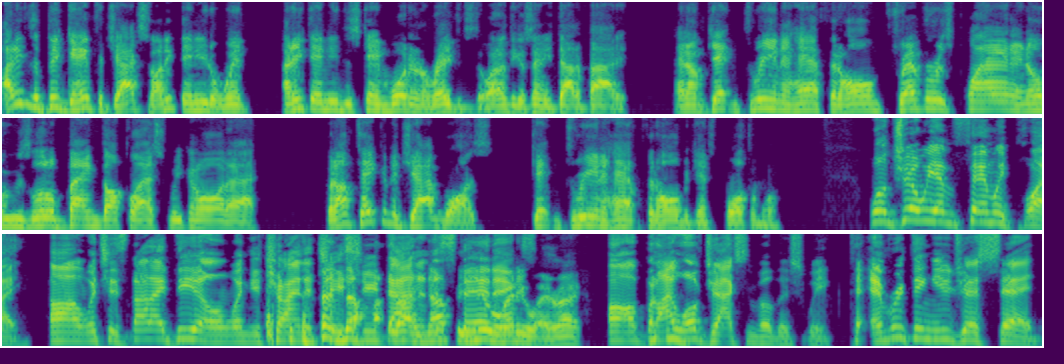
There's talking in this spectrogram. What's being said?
I think it's a big game for Jackson. I think they need a win. I think they need this game more than the Ravens do. I don't think there's any doubt about it. And I'm getting three and a half at home. Trevor is playing. I know he was a little banged up last week and all that, but I'm taking the Jaguars, getting three and a half at home against Baltimore. Well, Joe, we have a family play, uh, which is not ideal when you're trying to chase No, you down right, in the standings. anyway, right? Uh, but I love Jacksonville this week. To everything you just said,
